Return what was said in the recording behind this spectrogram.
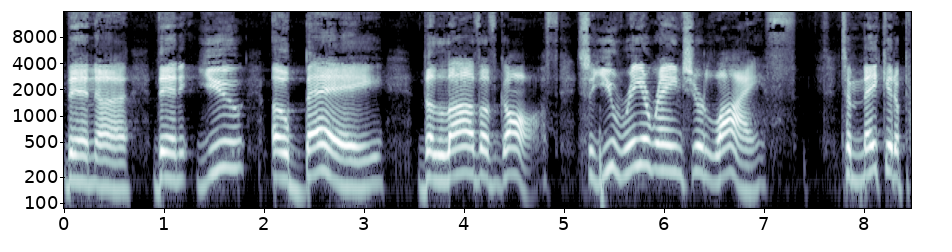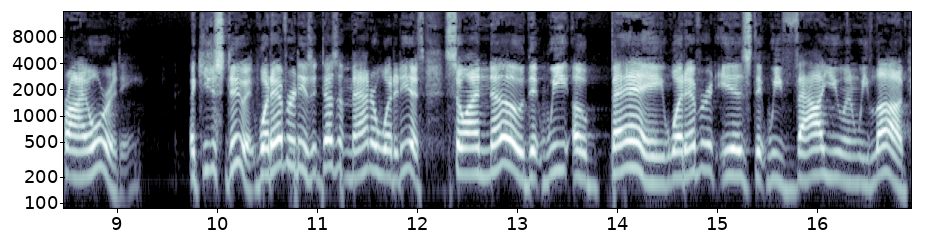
then, uh, then you obey the love of golf. So you rearrange your life to make it a priority. Like you just do it. Whatever it is, it doesn't matter what it is. So I know that we obey whatever it is that we value and we love.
